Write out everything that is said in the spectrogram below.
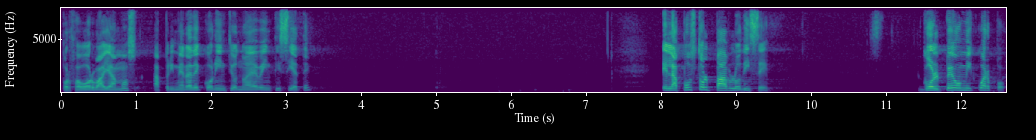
Por favor, vayamos a Primera de Corintios 9:27. El apóstol Pablo dice, golpeo mi cuerpo.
